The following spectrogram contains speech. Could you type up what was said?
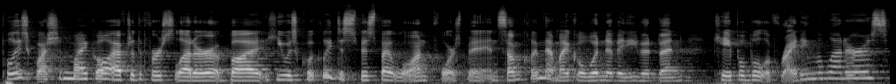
Police questioned Michael after the first letter, but he was quickly dismissed by law enforcement, and some claim that Michael wouldn't have even been capable of writing the letters.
